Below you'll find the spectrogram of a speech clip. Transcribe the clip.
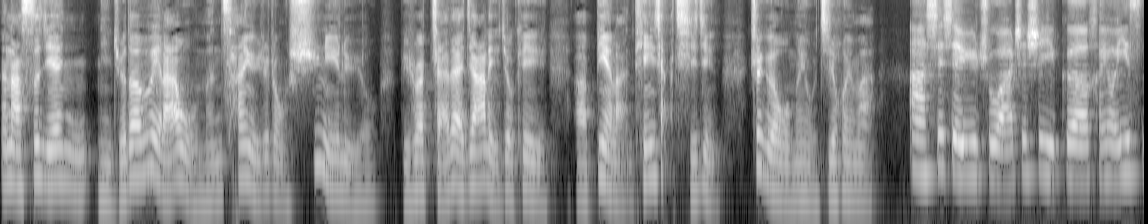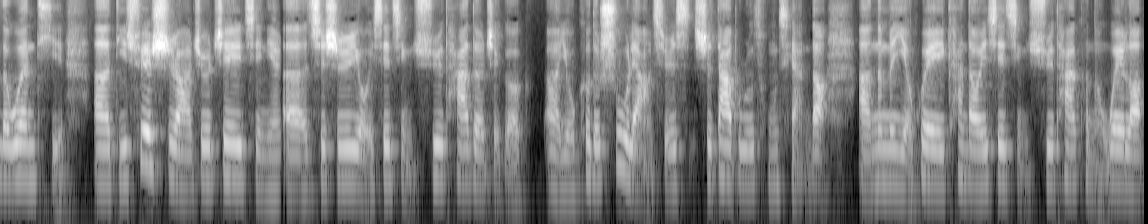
那思杰，你你觉得未来我们参与这种虚拟旅游，比如说宅在家里就可以啊遍览天下奇景，这个我们有机会吗？啊，谢谢玉柱啊，这是一个很有意思的问题。呃，的确是啊，就这几年，呃，其实有一些景区，它的这个。呃，游客的数量其实是大不如从前的啊。那么也会看到一些景区，它可能为了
